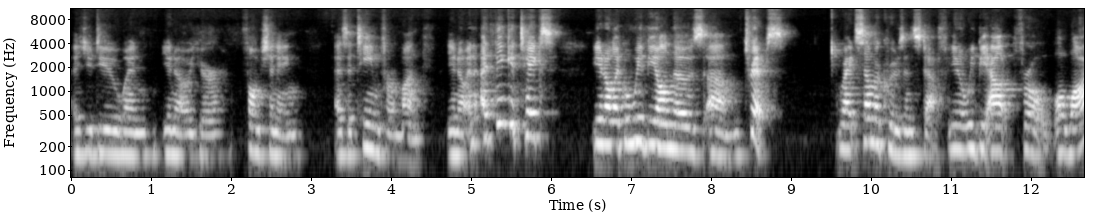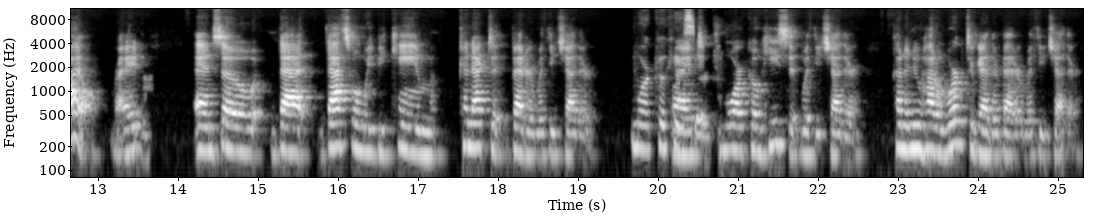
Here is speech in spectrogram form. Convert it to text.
as you do when, you know, you're functioning as a team for a month, you know, and I think it takes, you know, like when we'd be on those um, trips, right? Summer cruise and stuff, you know, we'd be out for a, a while right? And so that that's when we became connected better with each other. More cohesive. Right? More cohesive with each other. Kind of knew how to work together better with each other.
